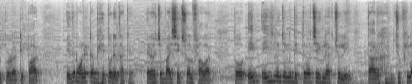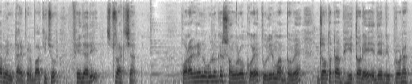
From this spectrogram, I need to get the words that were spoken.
রিপ্রোডাক্টিভ পার্ট এদের অনেকটা ভেতরে থাকে। এরা হচ্ছে বাইসেক্সুয়াল ফ্লাওয়ার তো এই এইগুলো যেগুলো দেখতে পাচ্ছি, এগুলো অ্যাকচুয়ালি তার কিছু ফিলামেন্ট টাইপের বা কিছু ফেদারি স্ট্রাকচার পরাগরেণুগুলোকে সংগ্রহ করে তুলির মাধ্যমে যতটা ভিতরে এদের রিপ্রোডাক্ট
